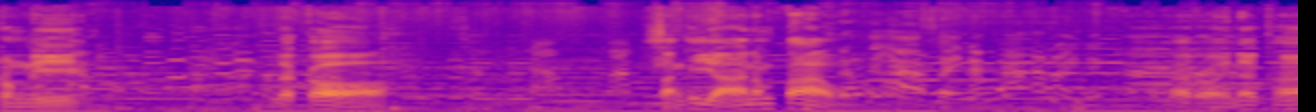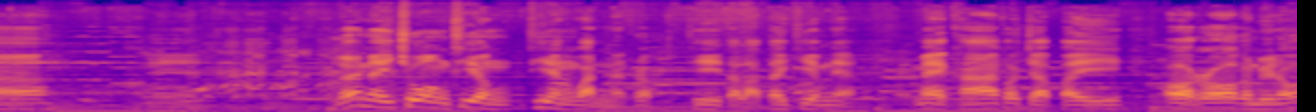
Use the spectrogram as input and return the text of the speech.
ตรงนี้ แล้วก็ สังขยาน้ำเต้าอร่อยนะคะนี่แล้วในช่วงเที่ยงเที่ยงวันนะครับ ที่ตลาดใต้เคียมเนี่ยแม่ค้าเขาจะไปอ้อรอกันไปเนาะ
